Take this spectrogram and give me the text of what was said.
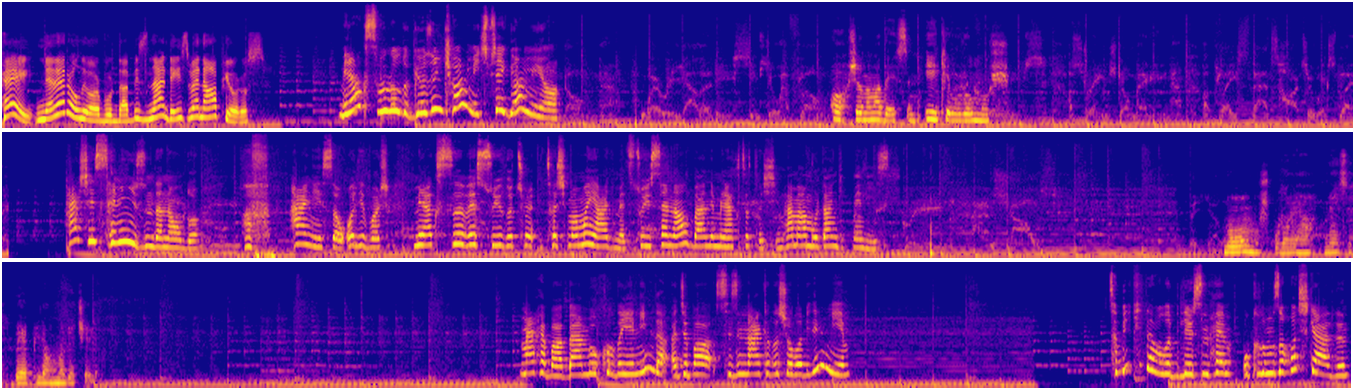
Hey, neler oluyor burada? Biz neredeyiz ve ne yapıyoruz? Mirax vuruldu. Gözün kör mü? Hiçbir şey görmüyor. Oh canıma değsin. İyi ki vurulmuş. Her şey senin yüzünden oldu. Of, her neyse Oliver. Mirax'ı ve suyu götür taşımama yardım et. Suyu sen al, ben de Mirax'ı taşıyayım. Hemen buradan gitmeliyiz. Ne olmuş buraya? Neyse B planına geçelim. Merhaba, ben bu okulda yeniyim de acaba sizinle arkadaş olabilir miyim? Tabii ki de olabilirsin. Hem okulumuza hoş geldin.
